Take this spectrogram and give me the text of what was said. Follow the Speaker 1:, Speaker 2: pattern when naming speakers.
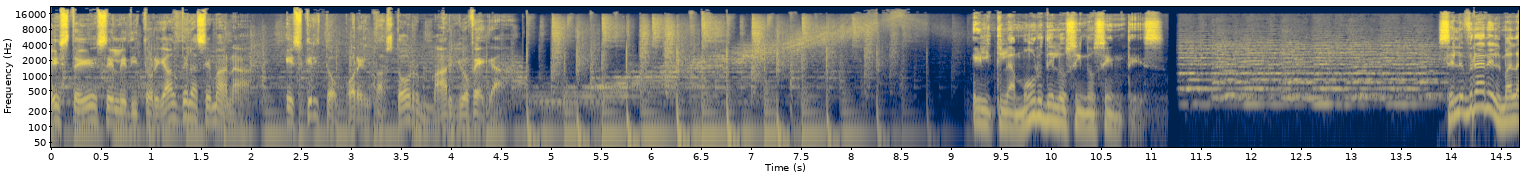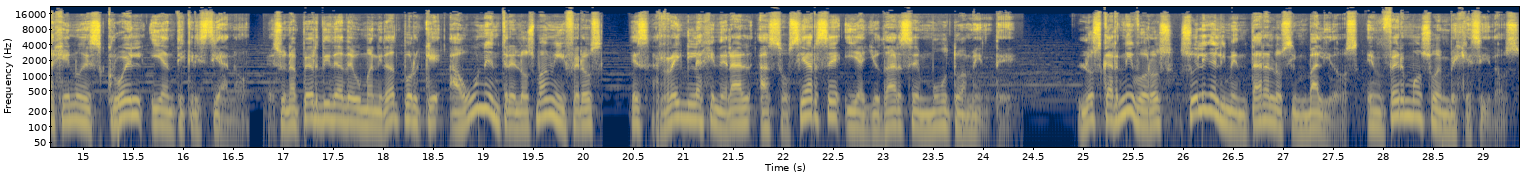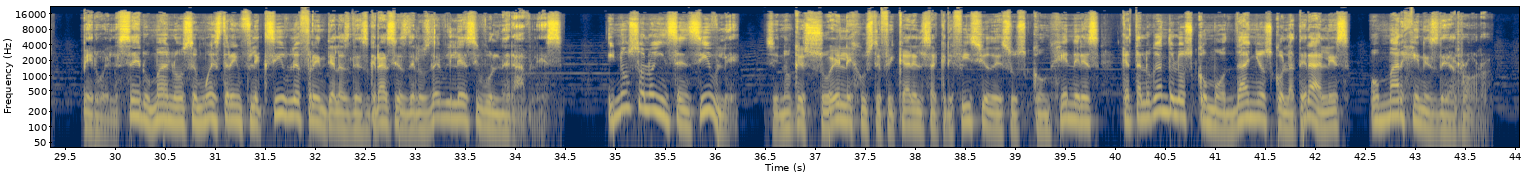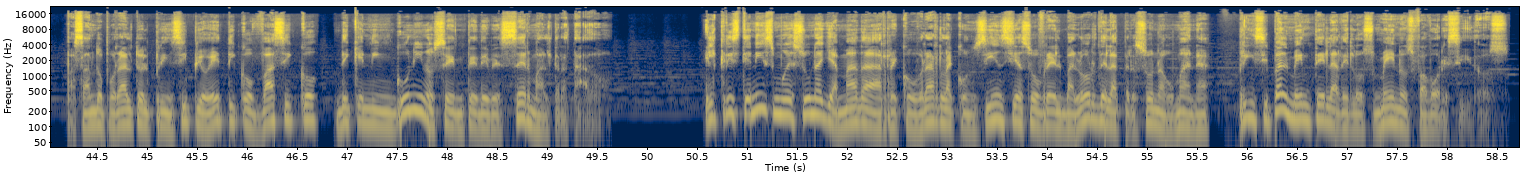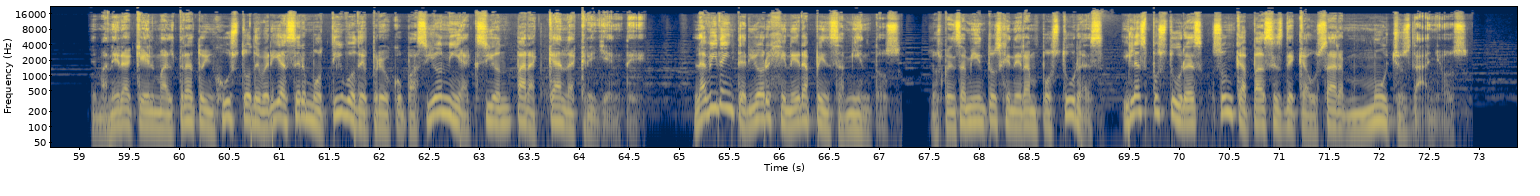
Speaker 1: Este es el editorial de la semana, escrito por el pastor Mario Vega.
Speaker 2: El clamor de los inocentes. Celebrar el mal ajeno es cruel y anticristiano. Es una pérdida de humanidad porque aún entre los mamíferos es regla general asociarse y ayudarse mutuamente. Los carnívoros suelen alimentar a los inválidos, enfermos o envejecidos pero el ser humano se muestra inflexible frente a las desgracias de los débiles y vulnerables. Y no solo insensible, sino que suele justificar el sacrificio de sus congéneres catalogándolos como daños colaterales o márgenes de error, pasando por alto el principio ético básico de que ningún inocente debe ser maltratado. El cristianismo es una llamada a recobrar la conciencia sobre el valor de la persona humana, principalmente la de los menos favorecidos de manera que el maltrato injusto debería ser motivo de preocupación y acción para cada creyente. La vida interior genera pensamientos, los pensamientos generan posturas y las posturas son capaces de causar muchos daños.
